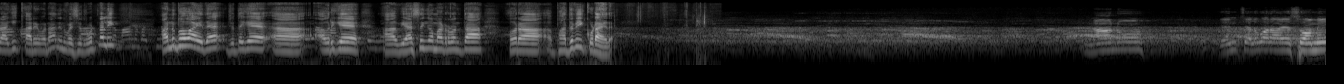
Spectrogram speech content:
ಶಾಸಕರಾಗಿ ಕಾರ್ಯವನ್ನು ನಿರ್ವಹಿಸಿದರು. ಒಟ್ಟಿನಲ್ಲಿ ಅನುಭವ ಇದೆ. ಜೊತೆಗೆ ಅವರಿಗೆ ವ್ಯಾಸಂಗ ಮಾಡಿರುವಂಥ ಅವರ ಪದವಿ ಕೂಡ ಇದೆ. ನಾನು ಎನ್. ಚಲವರಾಯಸ್ವಾಮಿ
